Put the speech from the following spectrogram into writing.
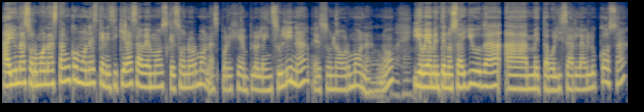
hay unas hormonas tan comunes que ni siquiera sabemos que son hormonas. Por ejemplo, la insulina es una hormona, ¿no? Y obviamente nos ayuda a metabolizar la glucosa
